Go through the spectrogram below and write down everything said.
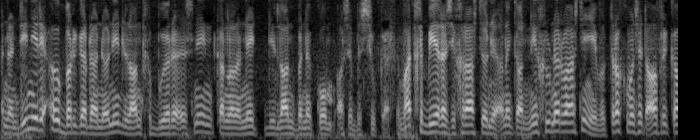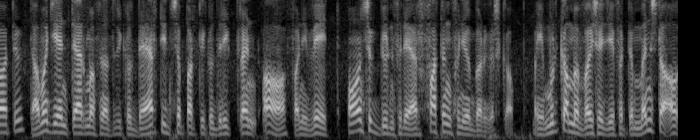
En indien hierdie ou burger dan nou nie in die land gebore is nie, kan hulle net die land binnekom as 'n besoeker. En wat gebeur as die grasdoor aan die ander kant nie groener was nie en jy wil terugkom in Suid-Afrika toe? Dan moet jy in terme van artikel 13 subartikel 3 klein a van die wet aansoek doen vir die hervatting van jou burgerskap. Maar jy moet kan bewys dat jy vir ten minste al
